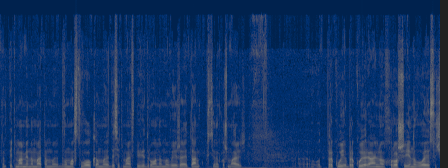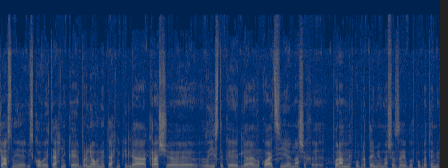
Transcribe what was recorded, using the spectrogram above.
там, п'ятьма мінометами, двома стволками, десятьма FPV-дронами, виїжджає танк, постійно кошмарить. От бракує, бракує реально хорошої нової сучасної військової техніки, броньованої техніки для кращої логістики, для евакуації наших поранених побратимів, наших загиблих побратимів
